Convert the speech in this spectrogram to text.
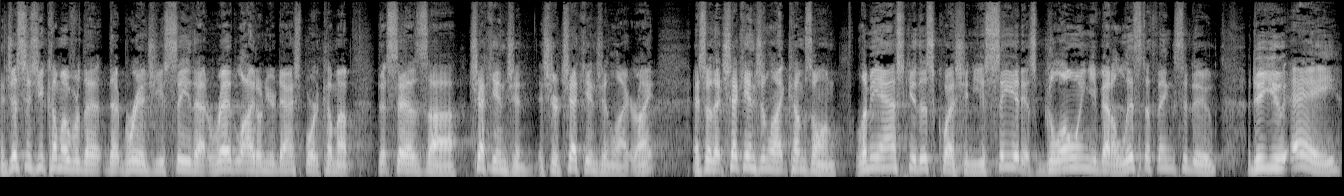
And just as you come over the, that bridge, you see that red light on your dashboard come up that says uh, check engine. It's your check engine light, right? And so that check engine light comes on. Let me ask you this question. You see it, it's glowing, you've got a list of things to do. Do you, A,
